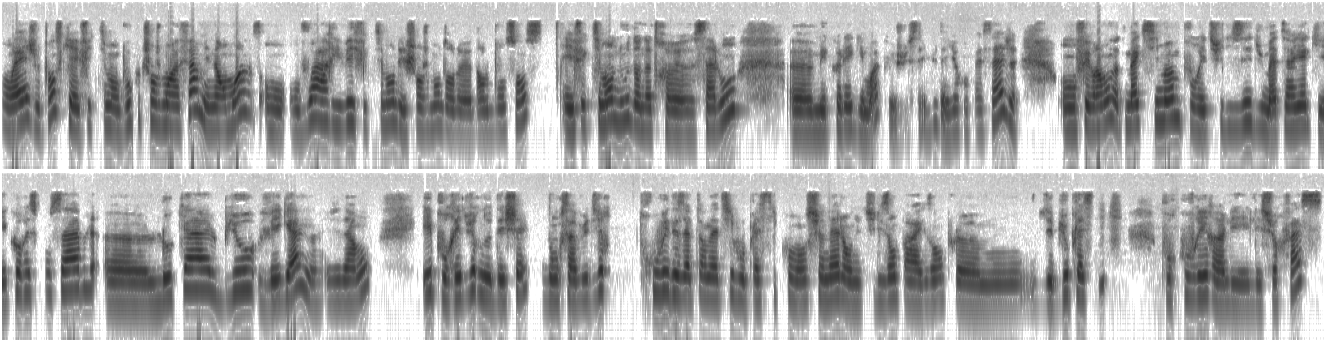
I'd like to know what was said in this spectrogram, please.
Ouais, je pense qu'il y a effectivement beaucoup de changements à faire, mais néanmoins, on, voit arriver effectivement des changements dans le, bon sens. Et effectivement, nous, dans notre salon, euh, mes collègues et moi, que je salue d'ailleurs au passage, on fait vraiment notre maximum pour utiliser du matériel qui est éco-responsable, euh, local, bio, vegan, évidemment, et pour réduire nos déchets. Donc ça veut dire trouver des alternatives au plastique conventionnel en utilisant par exemple euh, des bioplastiques pour couvrir les, les, surfaces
